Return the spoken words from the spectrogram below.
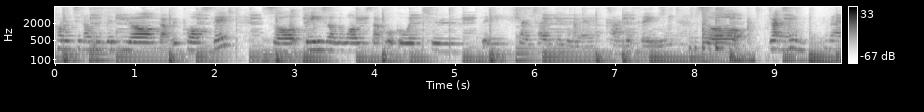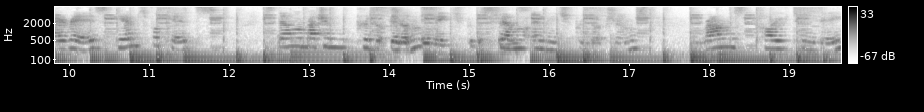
commented on the video that we posted. So these are the ones that will go into the shout out giveaway kind of thing. So Jackson, There is Games for Kids, Still Imagine still Productions, image Still. Image Productions, Rams Toy TV,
